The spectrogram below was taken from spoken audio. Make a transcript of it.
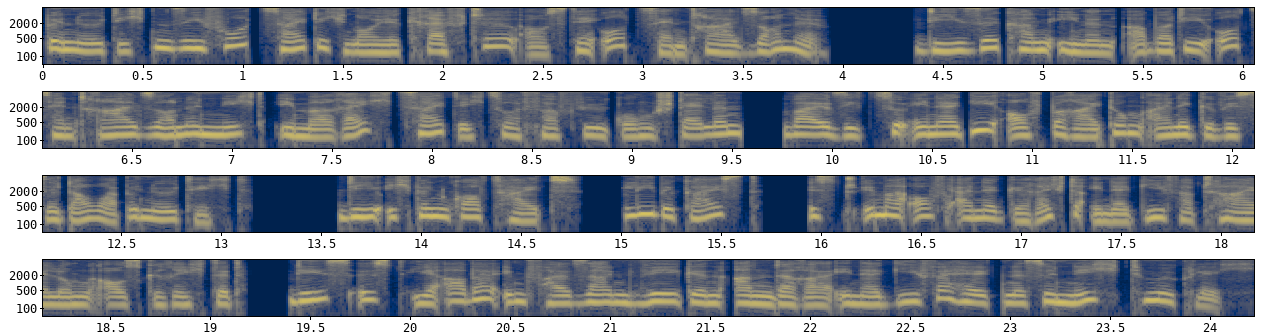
benötigten sie vorzeitig neue Kräfte aus der Urzentralsonne. Diese kann ihnen aber die Urzentralsonne nicht immer rechtzeitig zur Verfügung stellen, weil sie zur Energieaufbereitung eine gewisse Dauer benötigt. Die Ich Bin-Gottheit, Liebegeist, ist immer auf eine gerechte Energieverteilung ausgerichtet, dies ist ihr aber im Fallsein wegen anderer Energieverhältnisse nicht möglich.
